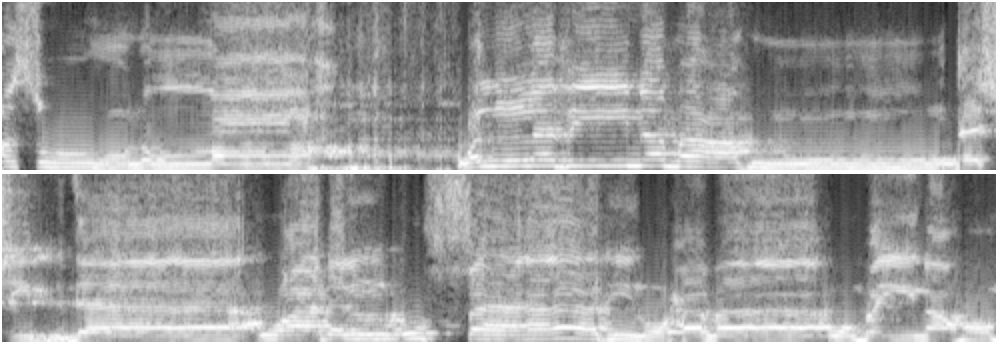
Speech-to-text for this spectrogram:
রাসূলুল্লাহ। والذين معه أشداء على الكفار رحماء بينهم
